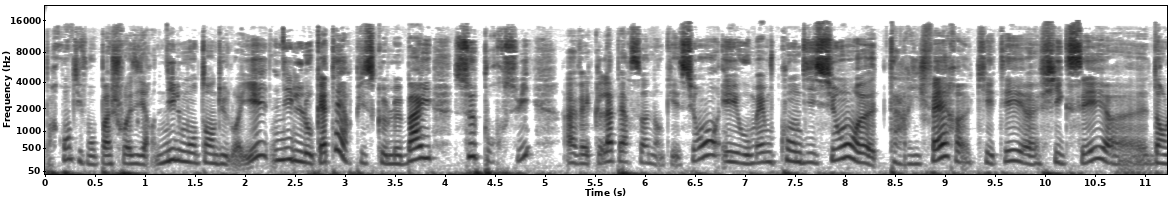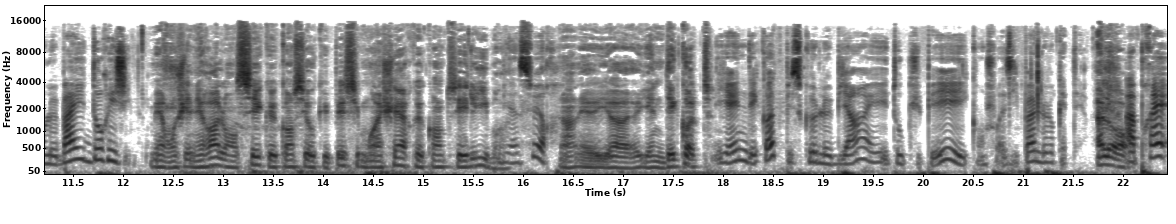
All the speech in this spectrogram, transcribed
Par contre, ils vont pas choisir ni le montant du loyer ni le locataire puisque le bail se poursuit avec la personne en question et aux mêmes conditions euh, tarifaires qui étaient fixées dans le bail d'origine. Mais en général, on sait que quand c'est occupé, c'est moins cher que quand c'est libre. Bien sûr. Hein, il y, a, y, a, une décote. Il y a une décote puisque le bien est occupé et qu'on choisit pas le locataire. Alors, après,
